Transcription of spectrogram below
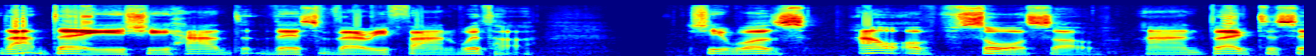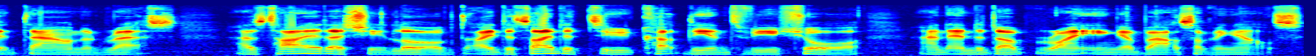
that day, she had this very fan with her. She was out of sorts, though, and begged to sit down and rest. As tired as she looked, I decided to cut the interview short and ended up writing about something else.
